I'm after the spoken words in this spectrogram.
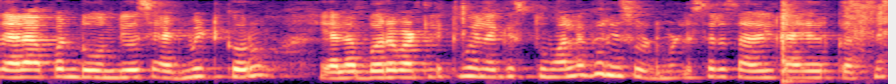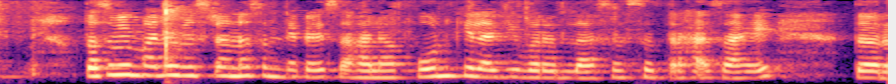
त्याला आपण दोन दिवस ॲडमिट करू. याला बरं वाटलं की मी लगेच तुम्हाला घरी सोड म्हटलं सर चालेल काही हरकत नाही. तसं मी माझ्या मिस्टरांना संध्याकाळी सहाला फोन केला की वरदला असं असं त्रास आहे. तर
